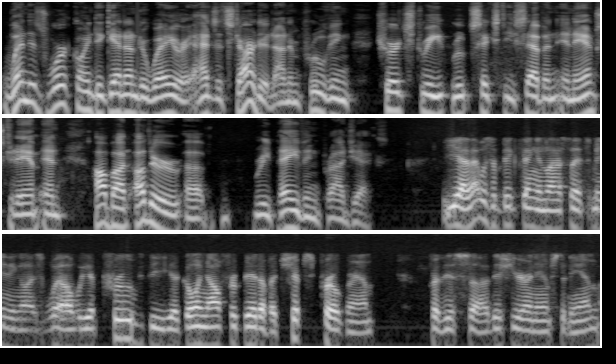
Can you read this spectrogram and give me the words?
when is work going to get underway, or has it started on improving Church Street, Route 67 in Amsterdam? And how about other uh, repaving projects? Yeah, that was a big thing in last night's meeting as well. We approved the uh, going out for bid of a CHIPS program for this uh, this year in Amsterdam,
